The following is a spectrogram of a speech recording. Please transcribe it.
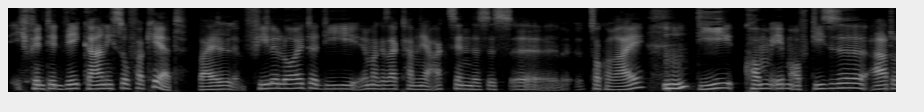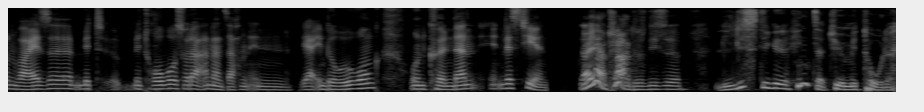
ich finde den Weg gar nicht so verkehrt, weil viele Leute, die immer gesagt haben, ja, Aktien, das ist äh, Zockerei, mhm. die kommen eben auf diese Art und Weise mit, mit Robos oder anderen Sachen in, ja, in Berührung und können dann investieren. Ja, ja, klar, das diese listige Hintertürmethode.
